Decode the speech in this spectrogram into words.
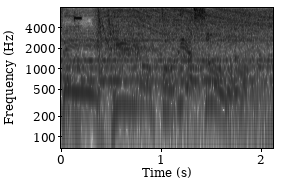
TV Rio Turiaçu.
